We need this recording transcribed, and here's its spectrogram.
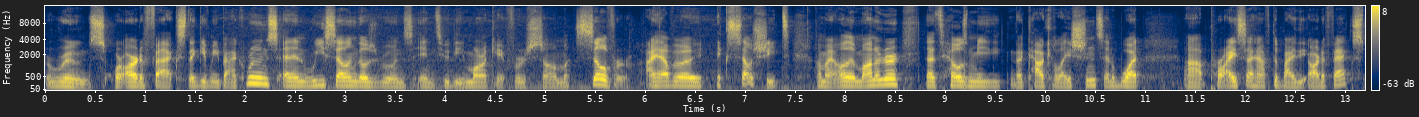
runes or artifacts that give me back runes and then reselling those runes into the market for some silver. I have a Excel sheet on my other monitor that tells me the calculations and what uh, price I have to buy the artifacts.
